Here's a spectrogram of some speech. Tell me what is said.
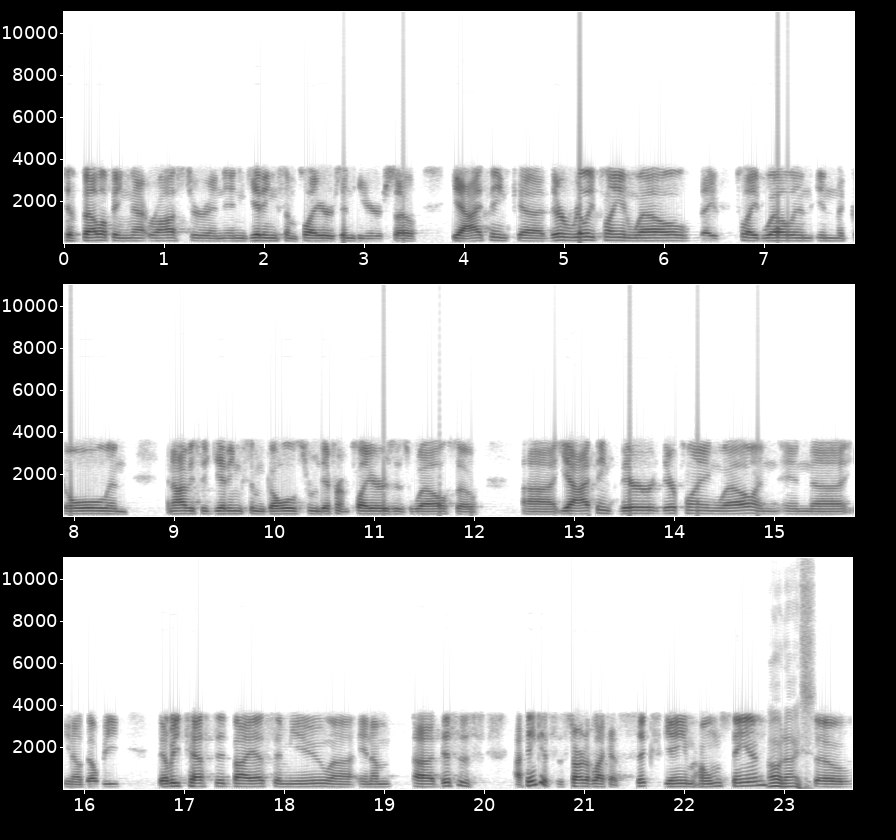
developing that roster and, and getting some players in here. So yeah, I think uh, they're really playing well. They've played well in in the goal and and obviously getting some goals from different players as well. So uh, yeah, I think they're they're playing well, and and uh, you know they'll be they'll be tested by SMU. Uh, and I'm uh, this is I think it's the start of like a six game homestand. Oh, nice. So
